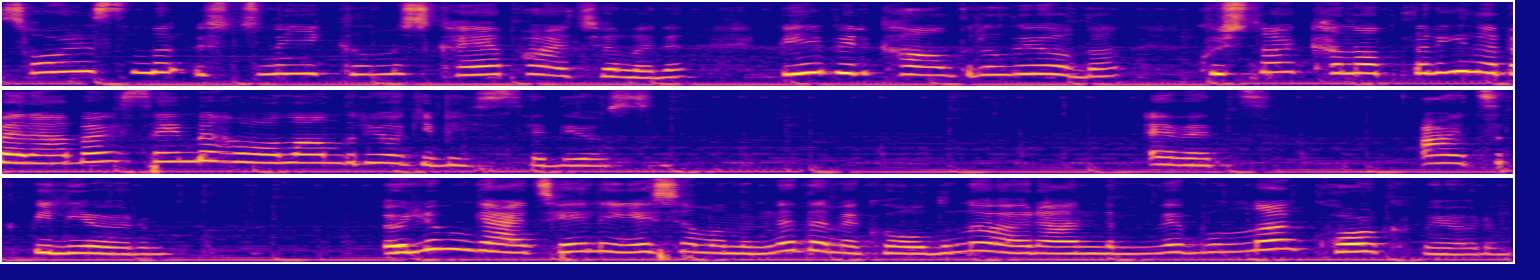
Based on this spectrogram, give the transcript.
sonrasında üstüne yıkılmış kaya parçaları bir bir kaldırılıyor da kuşlar kanatlarıyla beraber seni de havalandırıyor gibi hissediyorsun. Evet, artık biliyorum. Ölüm gerçeğiyle yaşamanın ne demek olduğunu öğrendim ve bundan korkmuyorum.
